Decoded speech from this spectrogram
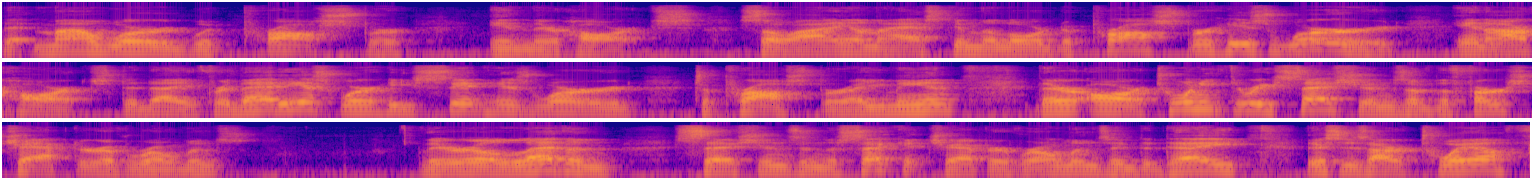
that my word would prosper in their hearts. So I am asking the Lord to prosper His word in our hearts today, for that is where He sent His word to prosper. Amen. There are 23 sessions of the first chapter of Romans. There are 11 sessions in the second chapter of Romans, and today this is our 12th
